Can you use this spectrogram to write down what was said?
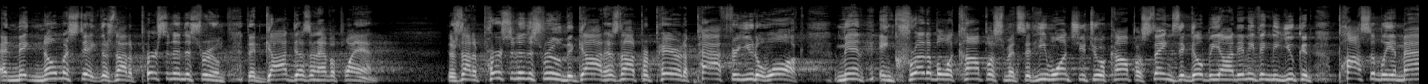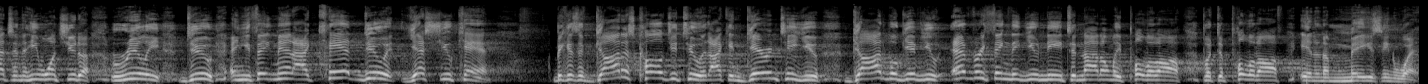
and make no mistake, there's not a person in this room that God doesn't have a plan. There's not a person in this room that God has not prepared a path for you to walk. Man, incredible accomplishments that He wants you to accomplish, things that go beyond anything that you could possibly imagine that He wants you to really do. And you think, man, I can't do it. Yes, you can. Because if God has called you to it, I can guarantee you, God will give you everything that you need to not only pull it off, but to pull it off in an amazing way.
